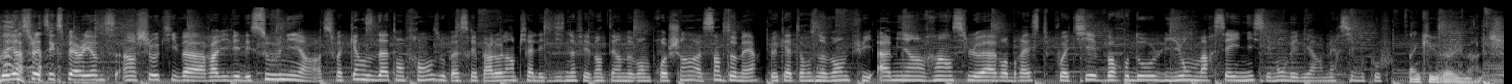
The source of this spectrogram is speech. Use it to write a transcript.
D'ailleurs, Straits Experience, un show qui va raviver des souvenirs, soit 15 dates en France. Vous passerez par l'Olympia les 19 et 21 novembre prochains, à Saint-Omer le 14 novembre, puis Amiens, Reims, Le Havre, Brest, Poitiers, Bordeaux, Lyon, Marseille, Nice et Montbéliard. Merci beaucoup. Thank you very much.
